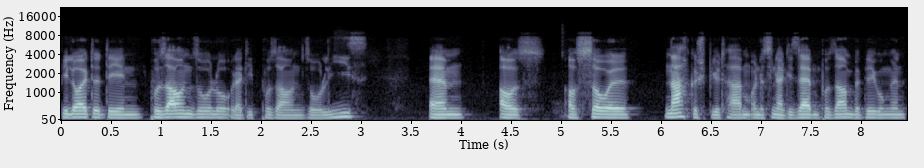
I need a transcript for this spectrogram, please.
wie Leute den Posaunensolo oder die Posaunensolis ähm, aus, aus Soul nachgespielt haben. Und es sind halt dieselben Posaunenbewegungen.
